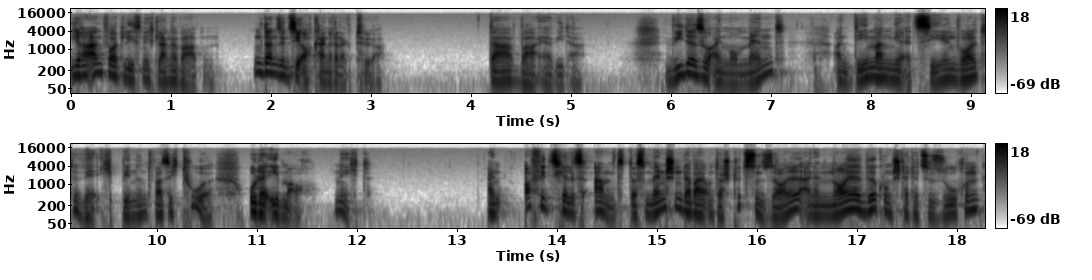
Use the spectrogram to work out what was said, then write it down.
Ihre Antwort ließ nicht lange warten. Dann sind Sie auch kein Redakteur. Da war er wieder. Wieder so ein Moment, an dem man mir erzählen wollte, wer ich bin und was ich tue. Oder eben auch nicht. Ein offizielles Amt, das Menschen dabei unterstützen soll, eine neue Wirkungsstätte zu suchen,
